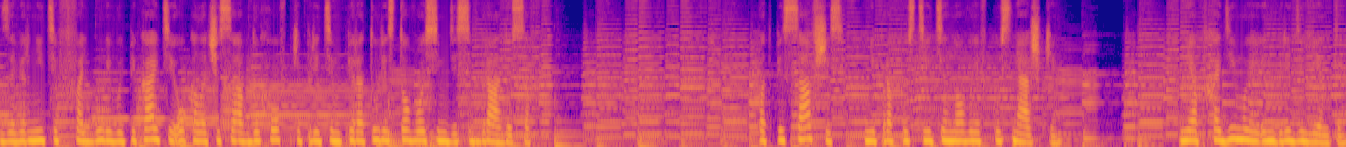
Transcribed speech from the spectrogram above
заверните в фольгу и выпекайте около часа в духовке при температуре 180 градусов. Подписавшись, не пропустите новые вкусняшки. Необходимые ингредиенты.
